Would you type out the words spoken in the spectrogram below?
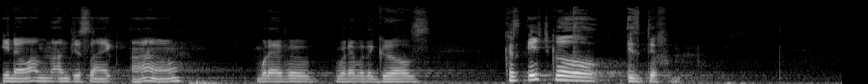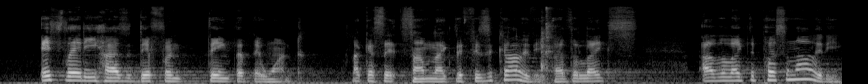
You know, I'm I'm just like I don't know, whatever whatever the girls, because each girl is different. Each lady has a different thing that they want. Like I said, some like the physicality, other likes, other like the personality.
